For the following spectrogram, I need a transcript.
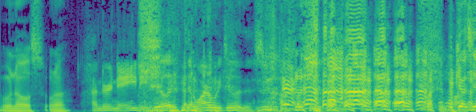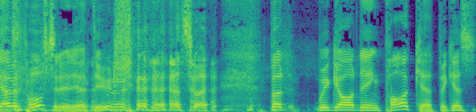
Who knows? 180. Really? then why are we doing this? because you haven't posted it yet, dude. That's why. But regarding podcast, because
